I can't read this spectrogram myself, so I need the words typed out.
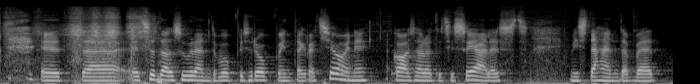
et, et seda suurendab hoopis Euroopa integratsiooni, kaasa arvatud siis sõjalist, mis tähendab, et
